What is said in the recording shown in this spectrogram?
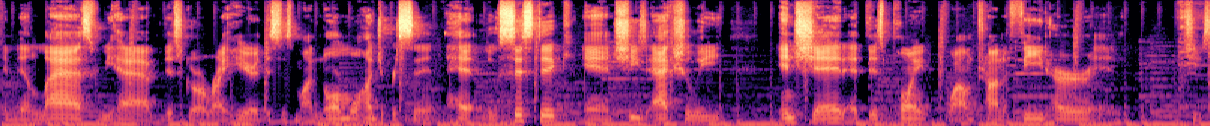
And then last we have this girl right here. This is my normal 100% het leucistic and she's actually in shed at this point while I'm trying to feed her and She's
